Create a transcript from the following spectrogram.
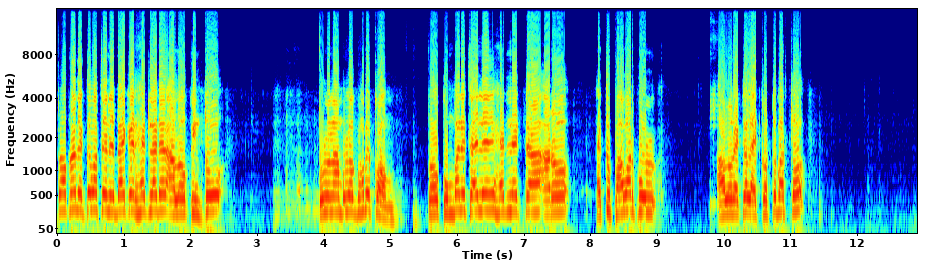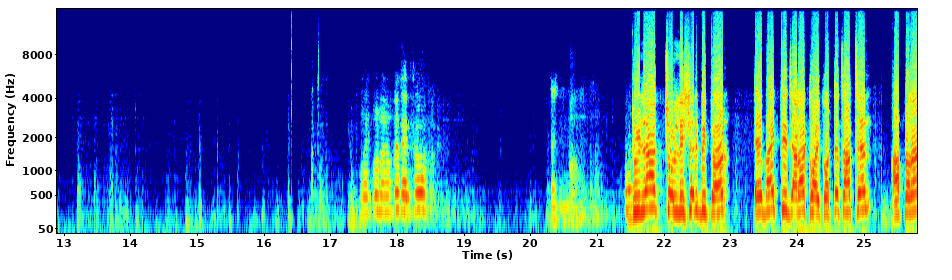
তো আপনারা দেখতে পাচ্ছেন, এই বাইকের হেডলাইটের আলো কিন্তু তুলনামূলকভাবে কম। তো কোম্পানি চাইলে হেডলাইটটা আরও একটু পাওয়ারফুল আলোর একটা লাইট করতে পারতো। দুই লাখ চল্লিশের ভিতর এই বাইকটি যারা ক্রয় করতে চাচ্ছেন, আপনারা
